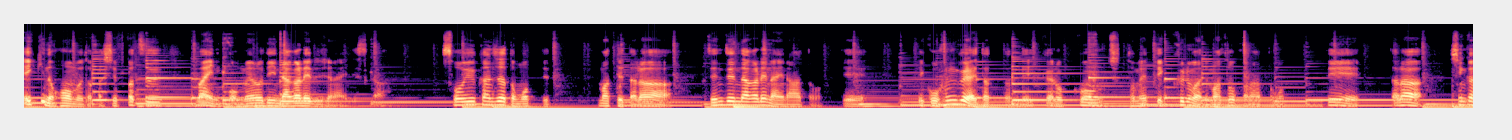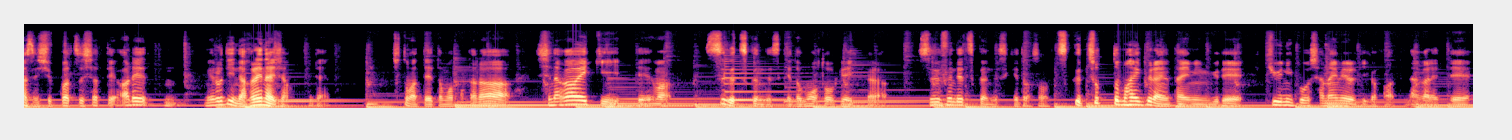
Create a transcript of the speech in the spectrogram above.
駅のホームとか出発前にこうメロディー流れるじゃないですか。そういう感じだと思って待ってたら、全然流れないなと思って、で、5分ぐらい経ったんで、一回録音ちょっと止めて来るまで待とうかなと思ってたら、新幹線出発しちゃって、あれ、メロディー流れないじゃんみたいな。ちょっと待ってと思ったら、品川駅って、まあ、すぐ着くんですけども、東京駅から数分で着くんですけど、その着くちょっと前ぐらいのタイミングで、急にこう、車内メロディーがパーって流れて、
